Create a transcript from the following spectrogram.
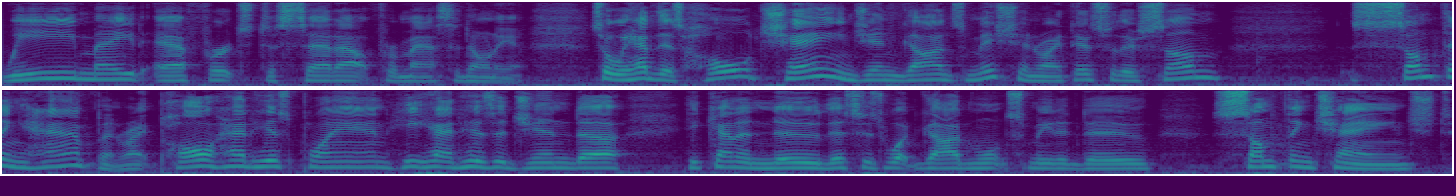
we made efforts to set out for Macedonia. So we have this whole change in God's mission right there. So there's some something happened, right? Paul had his plan, he had his agenda, he kind of knew this is what God wants me to do. Something changed,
